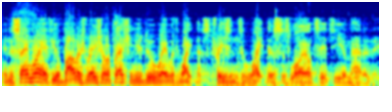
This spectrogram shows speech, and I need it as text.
In the same way, if you abolish racial oppression, you do away with whiteness. Treason to whiteness is loyalty to humanity.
